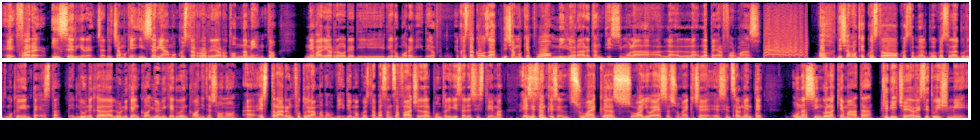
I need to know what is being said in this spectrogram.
E fare inserire cioè diciamo che inseriamo questo errore di arrotondamento nei vari errori di, di, rumore video. E questa cosa diciamo che può migliorare tantissimo la, la, la, la performance. Oh, diciamo che questo, questo, mio, questo, è l'algoritmo che ho in testa. L'unica, l'unica inco- le uniche due incognite sono eh, estrarre un fotogramma da un video, ma questo è abbastanza facile dal punto di vista del sistema. Esiste anche su Mac, su iOS, su Mac c'è essenzialmente una singola chiamata che dice restituiscimi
